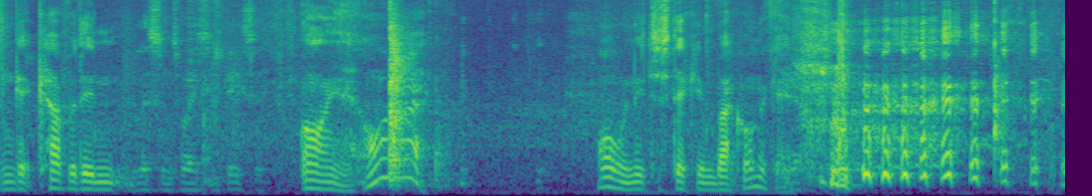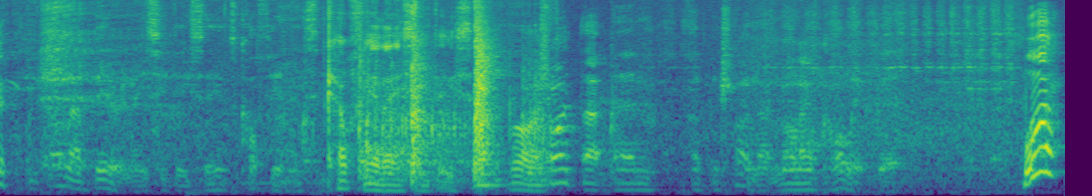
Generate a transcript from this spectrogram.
and get covered in... Listen to ACDC. Oh yeah, oh yeah. Oh, we need to stick him back on again. Yeah. you can't have beer in ACDC, it's coffee in ACDC. Coffee in ACDC, right. I tried that, um, I've been trying that non-alcoholic bit. What?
